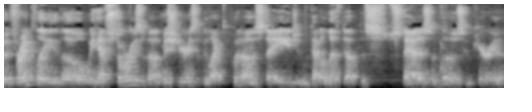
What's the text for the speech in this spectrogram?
But frankly, though, we have stories about missionaries that we like to put on a stage and kind of lift up the status of those who carry a,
